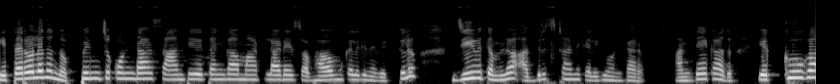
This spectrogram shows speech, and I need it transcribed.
ఇతరులను నొప్పించకుండా శాంతియుతంగా మాట్లాడే స్వభావం కలిగిన వ్యక్తులు జీవితంలో అదృష్టాన్ని కలిగి ఉంటారు. అంతేకాదు ఎక్కువగా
